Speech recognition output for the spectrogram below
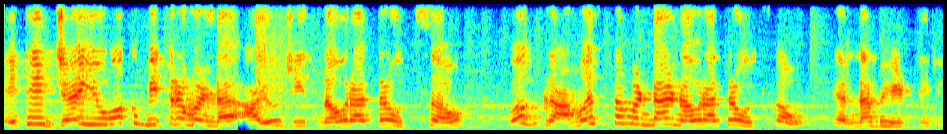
येथे जय युवक मित्र मंडळ आयोजित नवरात्र उत्सव व ग्रामस्थ मंडळ नवरात्र उत्सव यांना भेट दिली.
